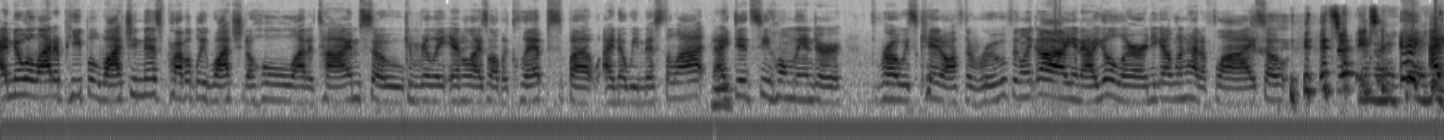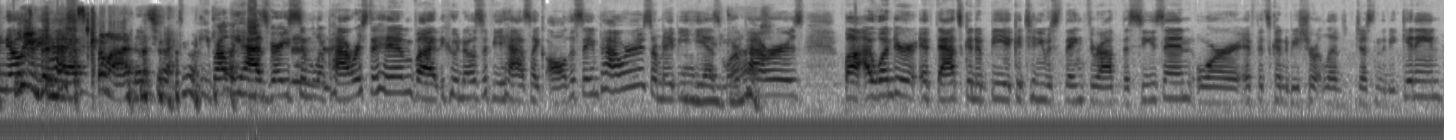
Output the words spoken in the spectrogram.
I know a lot of people watching this probably watched it a whole lot of times, so can really analyze all the clips, but I know we missed a lot. Hmm. I did see Homelander throw his kid off the roof and like, oh, you know, you'll learn. You got to learn how to fly. So it's right. Right, yeah, I yeah. know that Leave he the has, nest. Come on. That's right. he probably has very similar powers to him, but who knows if he has like all the same powers or maybe Oh he has more gosh. powers. But I wonder if that's going to be a continuous thing throughout the season or if it's going to be short lived just in the beginning.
